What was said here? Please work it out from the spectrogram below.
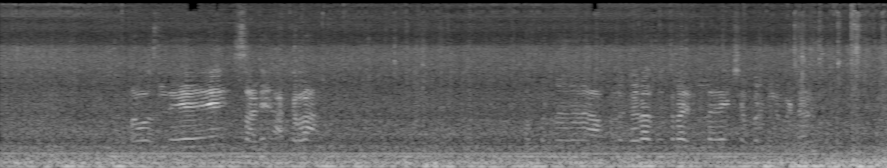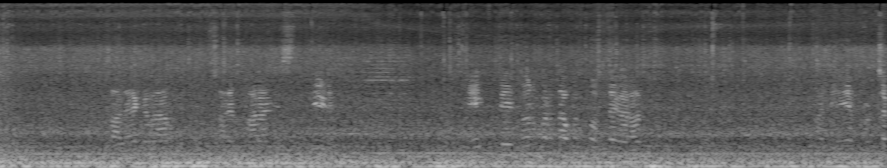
आता वाजले साडे अकरा आपण आपलं घरातून राहिलेलं आहे एक शंभर किलोमीटर साडे अकरा साडेबारा दीड एक ते दोन पर्यंत आपण पोहोचतोय घरात आणि पुढच्या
